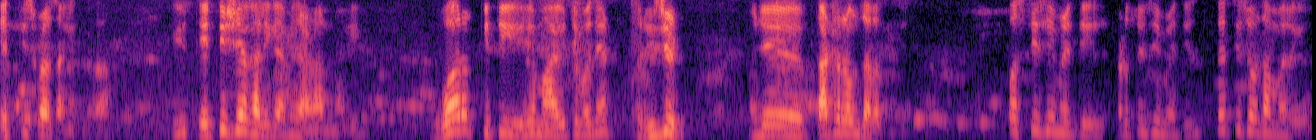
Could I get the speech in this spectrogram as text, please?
तेहतीस वेळा सांगितलं की तेहतीसशे खाली काय आम्ही जाणार नाही. वर किती हे महायुतीमध्ये रिजिड म्हणजे ताठर राहून चालत नाही. पस्तीसही मिळतील अडतीसही मिळतील तेहतीसवर थांबायला गेलं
